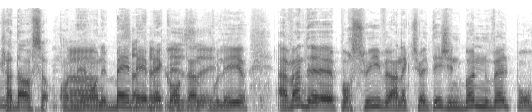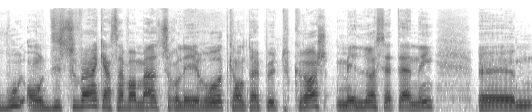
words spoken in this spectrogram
J'adore ça. On est, Ah, on est bien, bien, bien content de vous lire. Avant de poursuivre en actualité, j'ai une bonne nouvelle pour vous. On le dit souvent quand ça va mal sur les routes, quand on est un peu tout croche, mais là, cette année, euh,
